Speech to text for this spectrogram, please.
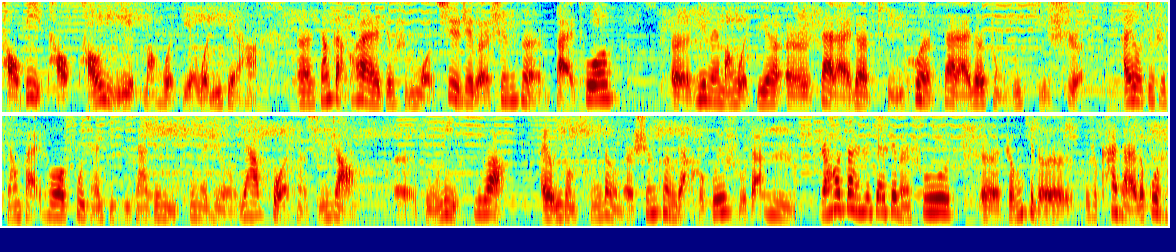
逃避、逃逃离芒果街。我理解哈，呃，想赶快就是抹去这个身份，摆脱，呃，因为芒果街而带来的贫困带来的种族歧视，还有就是想摆脱父权体系下对女性的这种压迫，想寻找呃独立希望，还有一种平等的身份感和归属感。嗯，然后但是在这本书呃整体的就是看下来的过程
